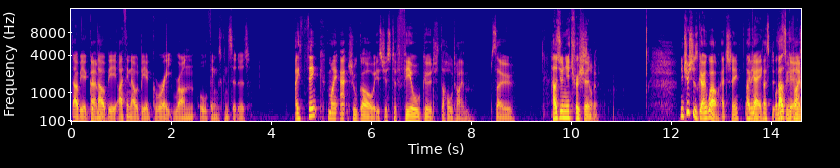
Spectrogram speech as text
That would be a good. that Um, would be. I think that would be a great run, all things considered. I think my actual goal is just to feel good the whole time. So How's your nutrition? it. nutrition's going well, actually. I mean, Okay, that's, well that's that's, good. fine.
